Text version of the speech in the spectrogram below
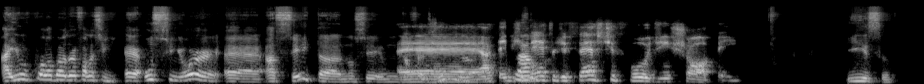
aí o colaborador fala assim: é, o senhor é, aceita, não sei, um é, Atendimento não. de fast food em shopping. Isso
